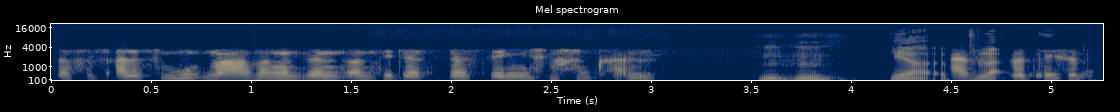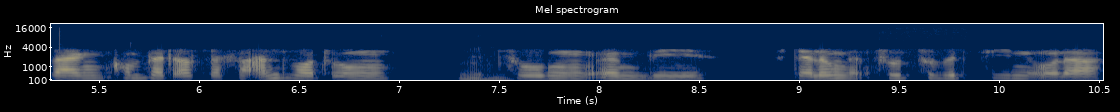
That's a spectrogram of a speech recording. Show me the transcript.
dass es alles Mutmaßungen sind und sie das deswegen nicht machen können. Mhm. Ja, also es wird sich sozusagen komplett aus der Verantwortung mhm. gezogen, irgendwie Stellung dazu zu beziehen oder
